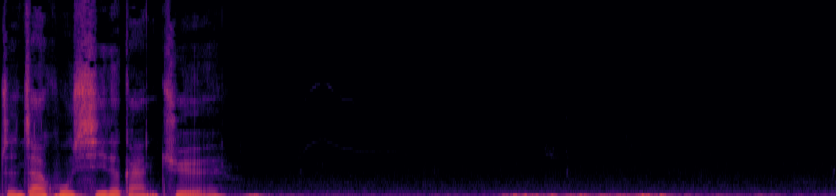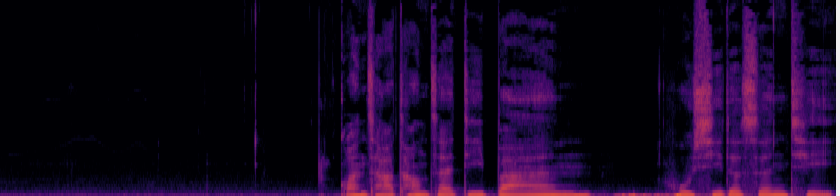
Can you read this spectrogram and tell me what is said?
正在呼吸的感觉。观察躺在地板呼吸的身体。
